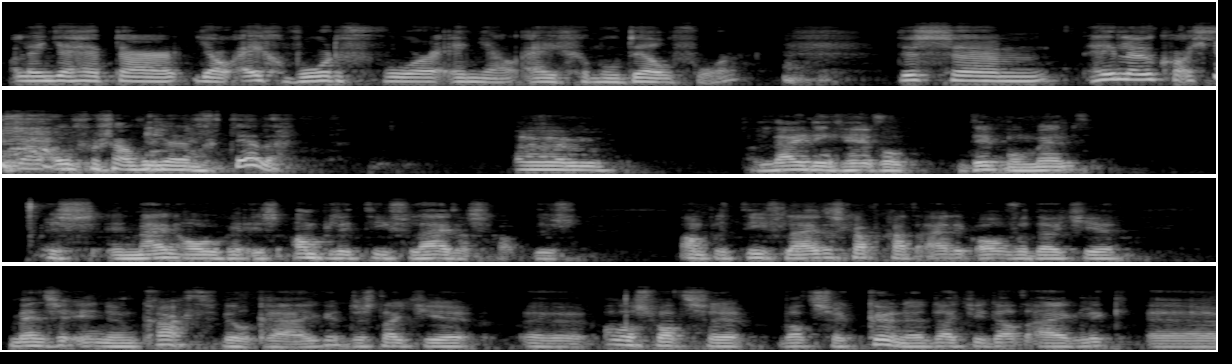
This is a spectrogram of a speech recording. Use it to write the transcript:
Alleen jij hebt daar jouw eigen woorden voor en jouw eigen model voor. Dus um, heel leuk als je daarover zou willen vertellen. Um, leiding geven op dit moment is in mijn ogen is amplitief leiderschap. Dus amplitief leiderschap gaat eigenlijk over dat je mensen in hun kracht wil krijgen. Dus dat je uh, alles wat ze, wat ze kunnen, dat je dat eigenlijk uh,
